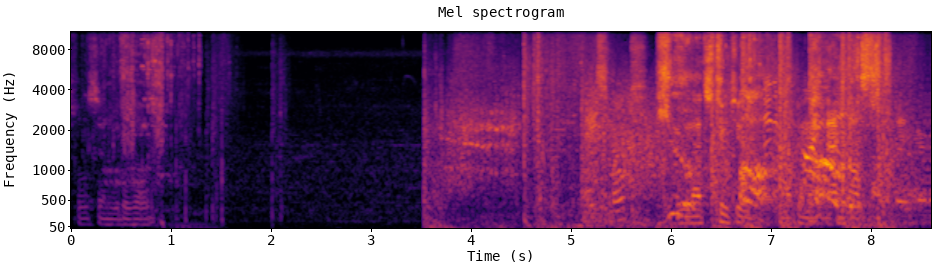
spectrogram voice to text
is full soon with his ult. He smokes. Yeah, that's 2 2. Up in the- Stay here.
